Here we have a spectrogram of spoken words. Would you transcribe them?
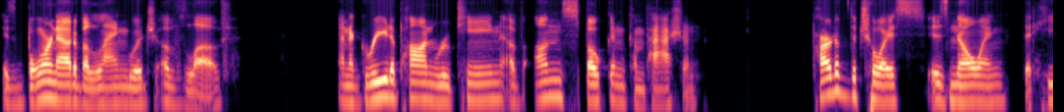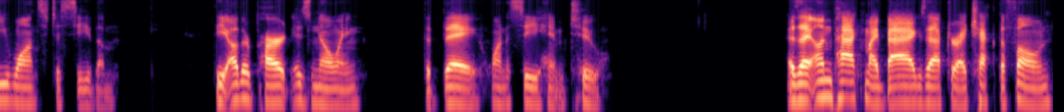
is born out of a language of love, an agreed upon routine of unspoken compassion. Part of the choice is knowing that he wants to see them. The other part is knowing that they want to see him too. As I unpacked my bags after I checked the phone,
